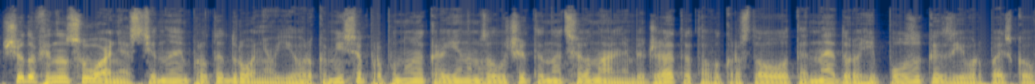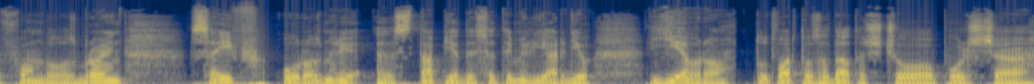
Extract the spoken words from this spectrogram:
Щодо фінансування стіни проти дронів, Єврокомісія пропонує країнам залучити національні бюджети та використовувати недорогі позики з Європейського фонду озброєнь. Сейф у розмірі е, 150 мільярдів євро. Тут варто згадати, що Польща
